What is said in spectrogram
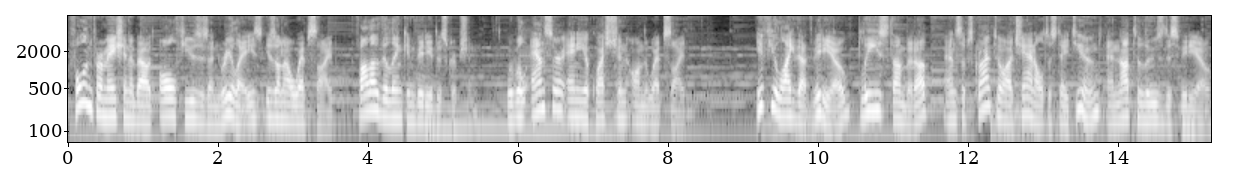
Full information about all fuses and relays is on our website. Follow the link in video description. We will answer any question on the website. If you like that video, please thumb it up and subscribe to our channel to stay tuned and not to lose this video.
